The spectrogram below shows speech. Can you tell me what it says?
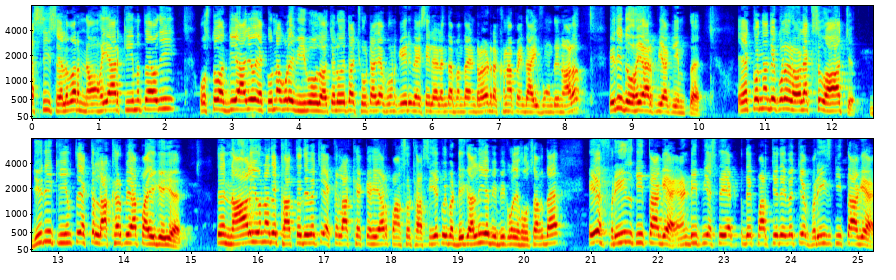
SC ਸਿਲਵਰ 9000 ਕੀਮਤ ਹੈ ਉਹਦੀ। ਉਸ ਤੋਂ ਅੱਗੇ ਆ ਜਾਓ, ਇੱਕ ਉਹਨਾਂ ਕੋਲੇ Vivo ਦਾ। ਚਲੋ, ਇਹ ਤਾਂ ਛੋਟਾ ਜਿਹਾ ਫੋਨ ਕਈ ਵਾਰੀ ਵੈਸੇ ਲੈ ਲੈਂਦਾ ਬੰਦਾ ਐਂਡਰੋਇਡ ਰੱਖਣਾ ਪੈਂਦਾ ਆਈਫੋਨ ਦੇ ਨਾਲ। ਇਹਦੀ 2000 ਰੁਪਿਆ ਕੀਮਤ ਹੈ। ਇੱਕ ਉਹਨਾਂ ਦੇ ਕੋਲੇ ਰੋਲੈਕਸ ਵਾਚ ਜਿਹਦੀ ਕੀਮਤ 1 ਲੱਖ ਰੁਪਇਆ ਪਾਈ ਗਈ ਹੈ। ਤੇ ਨਾਲ ਹੀ ਉਹਨਾਂ ਦੇ ਖਾਤੇ ਦੇ ਵਿੱਚ 1 ਲੱਖ 1588 ਇਹ ਕੋਈ ਵੱਡੀ ਗੱਲ ਨਹੀਂ ਹੈ ਬੀਬੀ ਕੋਲੇ ਹੋ ਸਕਦਾ ਹੈ। ਇਹ ਫਰੀਜ਼ ਕੀਤਾ ਗਿਆ ਐਨਡੀਪੀਐਸ ਦੇ ਐਕਟ ਦੇ ਪਰਚੇ ਦੇ ਵਿੱਚ ਫਰੀਜ਼ ਕੀਤਾ ਗਿਆ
